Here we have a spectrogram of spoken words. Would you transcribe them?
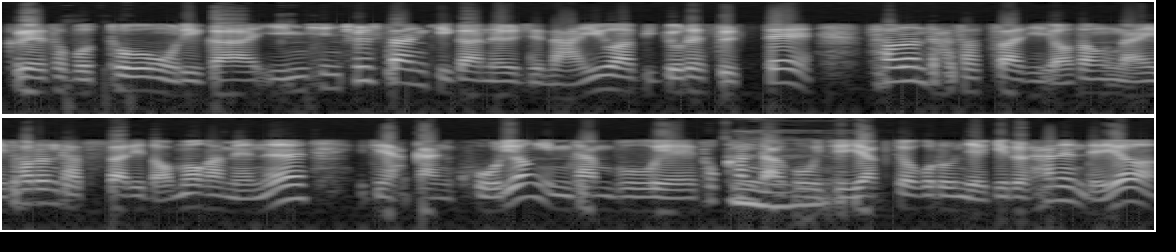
그래서 보통 우리가 임신 출산 기간을 이제 나이와 비교를 했을 때 35살이 여성 나이 35살이 넘어가면은 이제 약간 고령 임산부에 속한다고 네. 이제 의학적으로는 얘기를 하는데요.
